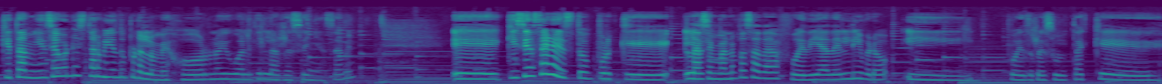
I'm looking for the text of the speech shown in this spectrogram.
Que también se van a estar viendo, pero a lo mejor no igual que las reseñas, ¿saben? Eh, quise hacer esto porque la semana pasada fue día del libro y pues resulta que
